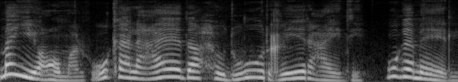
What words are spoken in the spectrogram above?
مي عمر وكالعادة حضور غير عادي وجمال.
